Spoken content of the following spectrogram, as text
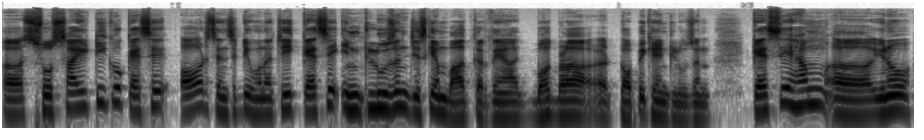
सोसाइटी को कैसे और सेंसिटिव होना चाहिए? कैसे इंक्लूज़न जिसकी हम बात करते हैं आज, बहुत बड़ा टॉपिक है इंक्लूज़न कैसे हम यू नो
